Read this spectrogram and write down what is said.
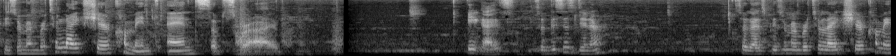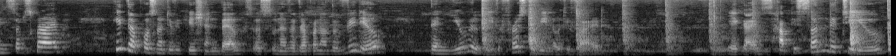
please remember to like share comment and subscribe hey guys so this is dinner so guys, please remember to like, share, comment, subscribe. Hit that post notification bell so as soon as I drop another video, then you will be the first to be notified. Yeah guys, happy Sunday to you.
